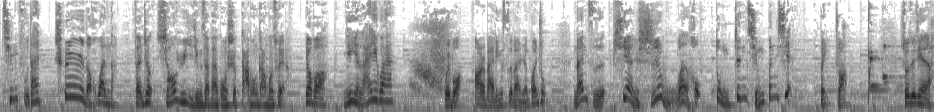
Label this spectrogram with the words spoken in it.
轻负担，吃的欢呐！反正小雨已经在办公室嘎嘣嘎嘣脆了，要不您也来一罐？微博二百零四万人关注，男子骗十五万后动真情奔现，被抓。说最近啊，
